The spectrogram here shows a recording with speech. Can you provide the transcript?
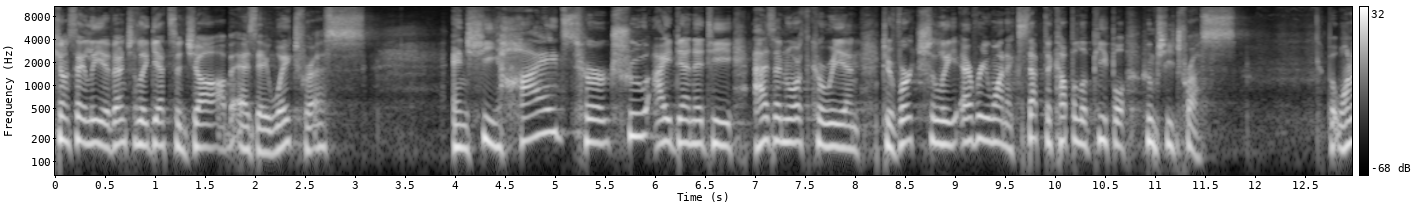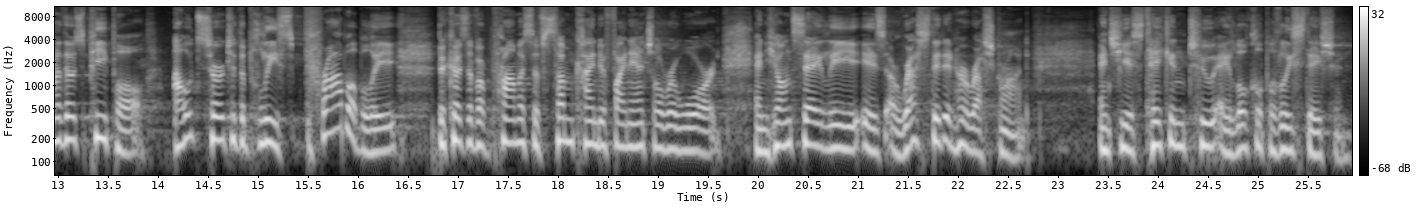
Hyeonseo Lee eventually gets a job as a waitress, and she hides her true identity as a North Korean to virtually everyone except a couple of people whom she trusts. But one of those people outs her to the police, probably because of a promise of some kind of financial reward. And Hyeonseo Lee is arrested in her restaurant, and she is taken to a local police station.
